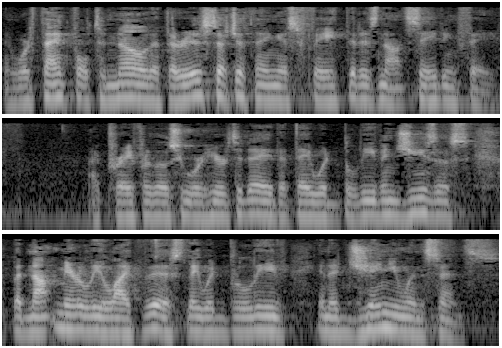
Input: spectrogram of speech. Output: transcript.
And we're thankful to know that there is such a thing as faith that is not saving faith. I pray for those who are here today that they would believe in Jesus, but not merely like this. They would believe in a genuine sense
